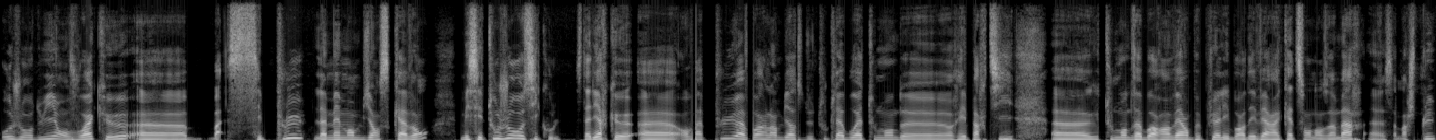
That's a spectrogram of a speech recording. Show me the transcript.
aujourd'hui, on voit que bah, c'est plus la même ambiance qu'avant, mais c'est toujours aussi cool. C'est-à-dire que on va plus avoir l'ambiance de toute la boîte, tout le monde réparti, tout le monde va boire un verre, on peut plus aller boire des verres à 400 dans un bar, ça marche plus.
